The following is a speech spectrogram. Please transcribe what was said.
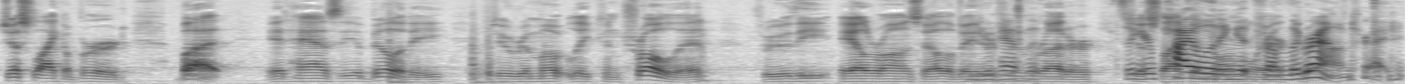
just like a bird. But it has the ability to remotely control it through the ailerons, elevators, and the- rudder. So you're like piloting it from the ground, right?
